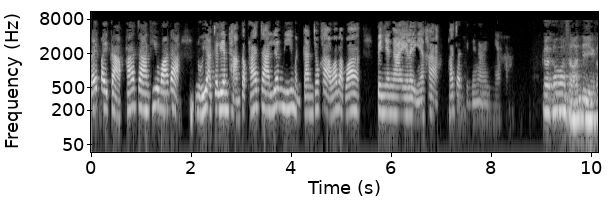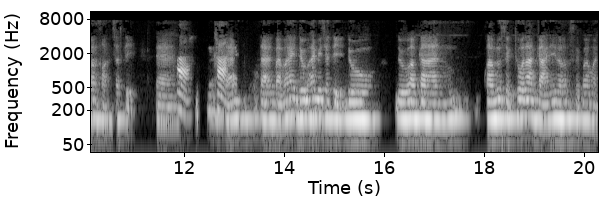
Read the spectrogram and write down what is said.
ได้ไปกราบพระอาจารย์ที่วัดอะหนูอยากจะเรียนถามกับพระอาจารย์เรื่องนี้เหมือนกันเจ้าค่ะ ว่าแบบว่าเป็นยังไงอะไรอย่างเงี้ยค่ะ พระอาจารย์เห็นยังไงอย่างเงี้ยค่ะ ก็เขาก็สอนดีก็สอนสติ แต่ค่ะค่ะแต่แต่แบบว่าให้ดูให้มีสติดูดูอาการ ความรู้สึกทั่วร่างกายนี้เรารู้สึกว่ามัน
